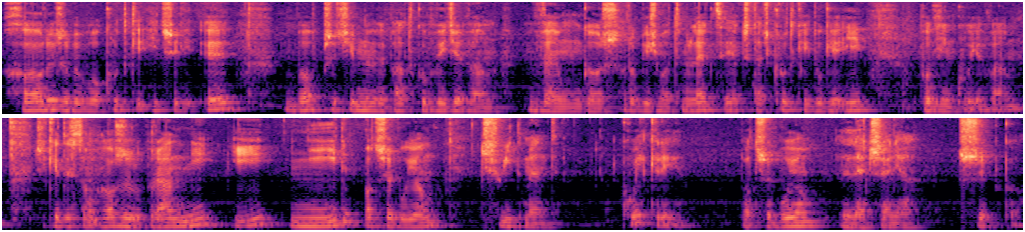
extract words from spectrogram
chory, żeby było krótkie i, czyli y, bo w przeciwnym wypadku wyjdzie Wam węgorz. Robiliśmy o tym lekcję, jak czytać krótkie i długie i. podlinkuję Wam. Czyli kiedy są chorzy lub ranni i need potrzebują treatment quickly. Potrzebują leczenia szybko.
